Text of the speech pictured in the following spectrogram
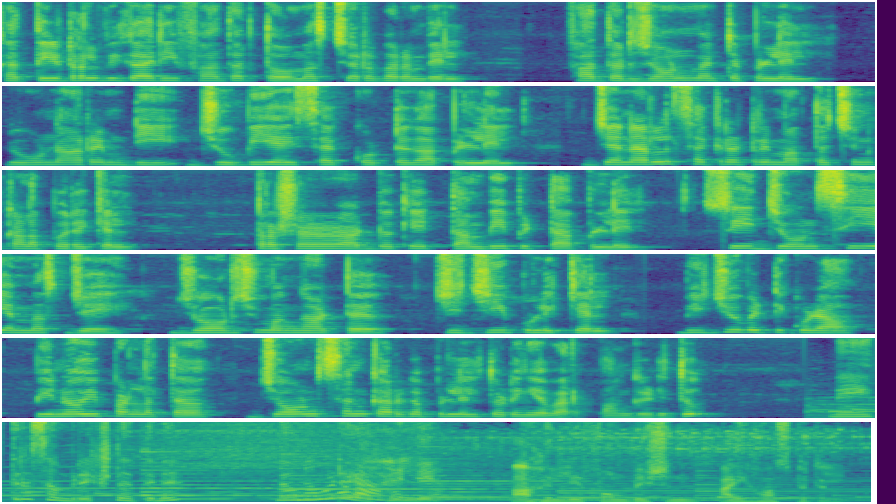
cathedral വികാരി father Thomas Cheruparambil father John Mattappillil Lunar M D Jubi Isaac Kottukappillil general secretary Mathachan Kalappurackal treasurer advocate Thampi Pittappillil C John C M S J George Mangattu Jiji Pulickal Biju Vettikuzha Binoy Pallathu Johnson Karukappillil തുടങ്ങിയവർ പങ്കെടുത്തു. നേത്ര സംരക്ഷണത്തിന് നമ്മുടെ Ahalya. Ahalya foundation eye hospital.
